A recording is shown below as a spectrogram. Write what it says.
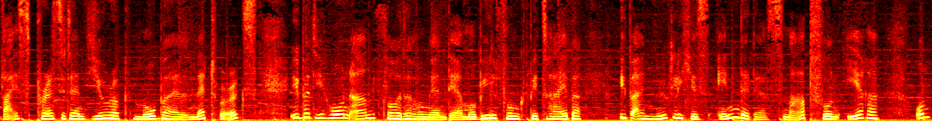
Vice President Europe Mobile Networks, über die hohen Anforderungen der Mobilfunkbetreiber, über ein mögliches Ende der Smartphone-Ära und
